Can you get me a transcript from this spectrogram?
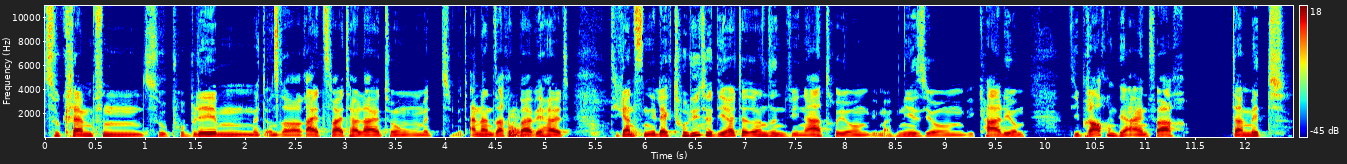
zu Krämpfen, zu Problemen mit unserer Reizweiterleitung, mit, mit anderen Sachen, weil wir halt die ganzen Elektrolyte, die halt da drin sind, wie Natrium, wie Magnesium, wie Kalium, die brauchen wir einfach, damit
